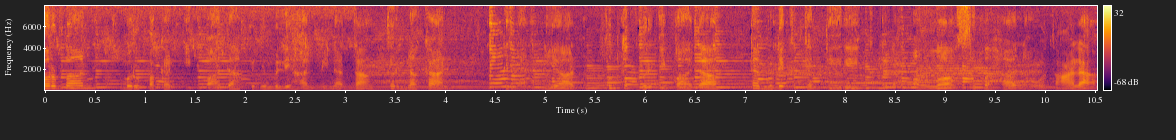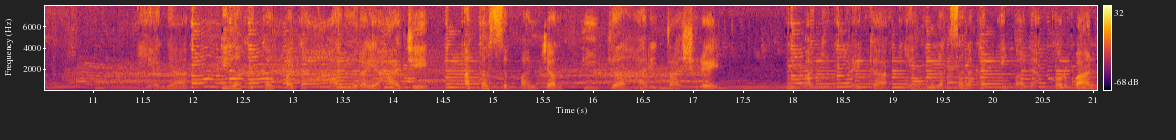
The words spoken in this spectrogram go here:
Korban merupakan ibadah penyembelihan binatang ternakan dengan niat untuk beribadah dan mendekatkan diri kepada Allah Subhanahu wa taala. Ianya dilakukan pada hari raya haji atau sepanjang tiga hari tasyrik. Bagi mereka yang melaksanakan ibadah korban,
